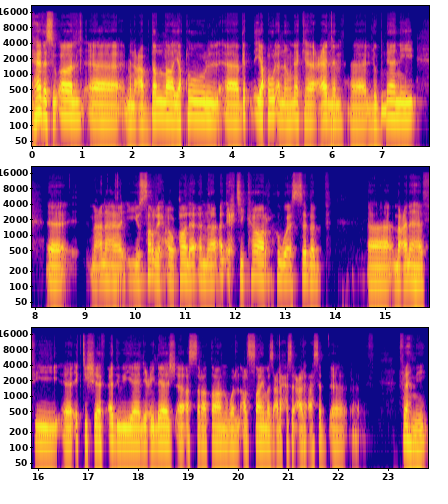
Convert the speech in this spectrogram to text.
هذا سؤال آه، من عبد الله يقول آه، يقول أن هناك عالم آه، لبناني معناها يصرح أو قال أن الاحتكار هو السبب معناها في اكتشاف أدوية لعلاج السرطان والالزهايمرز على حسب على حسب فهمي.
